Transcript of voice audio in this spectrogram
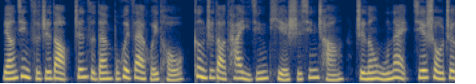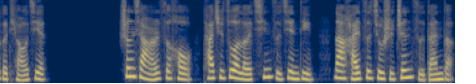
梁静慈知道甄子丹不会再回头，更知道他已经铁石心肠，只能无奈接受这个条件。生下儿子后，他去做了亲子鉴定，那孩子就是甄子丹的。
